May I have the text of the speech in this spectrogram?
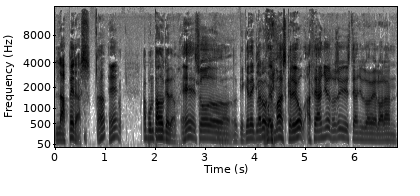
las peras. Ah. ¿eh? Apuntado queda. ¿Eh? Eso que quede claro. Bueno. Es más, creo, hace años, no sé si este año todavía lo harán,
